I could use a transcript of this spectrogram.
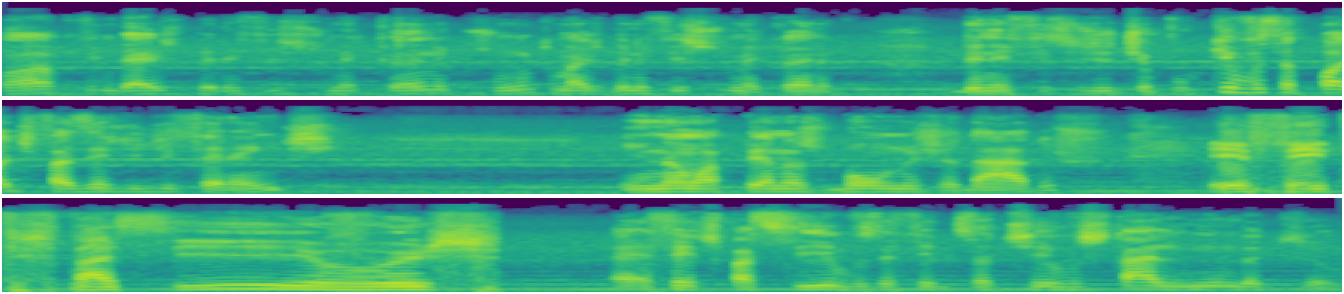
9 em 10 benefícios mecânicos, muito mais benefícios mecânicos, benefícios de tipo o que você pode fazer de diferente e não apenas bônus de dados. Efeitos passivos. É, efeitos passivos, efeitos ativos, tá lindo aquilo.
